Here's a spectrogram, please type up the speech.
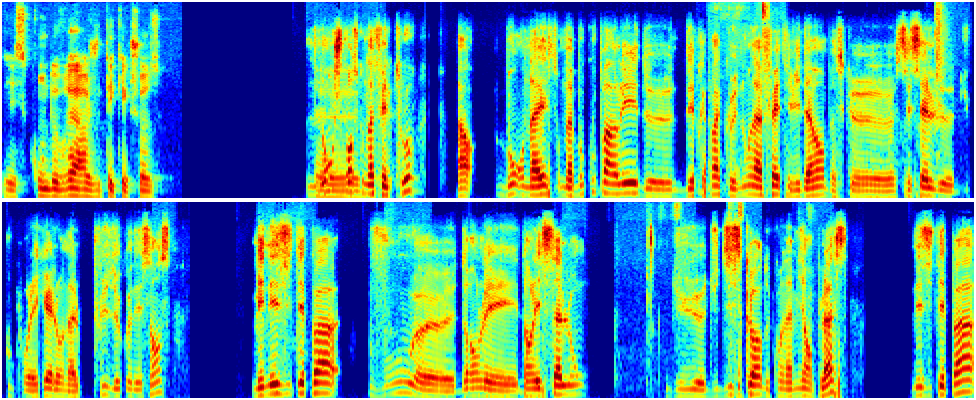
est-ce qu'on devrait rajouter quelque chose? Non, je Euh, pense qu'on a fait le tour. Alors, bon, on a, on a beaucoup parlé de, des prépas que nous on a faites, évidemment, parce que c'est celles de- du coup pour lesquelles on a le plus de connaissances. Mais n'hésitez pas, vous, euh, dans les, dans les salons du, du Discord qu'on a mis en place, n'hésitez pas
